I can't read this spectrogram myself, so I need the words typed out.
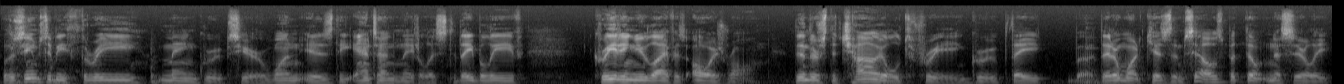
Well, there seems to be three main groups here. One is the antinatalist. They believe creating new life is always wrong. Then there's the child-free group. They uh, they don't want kids themselves, but don't necessarily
